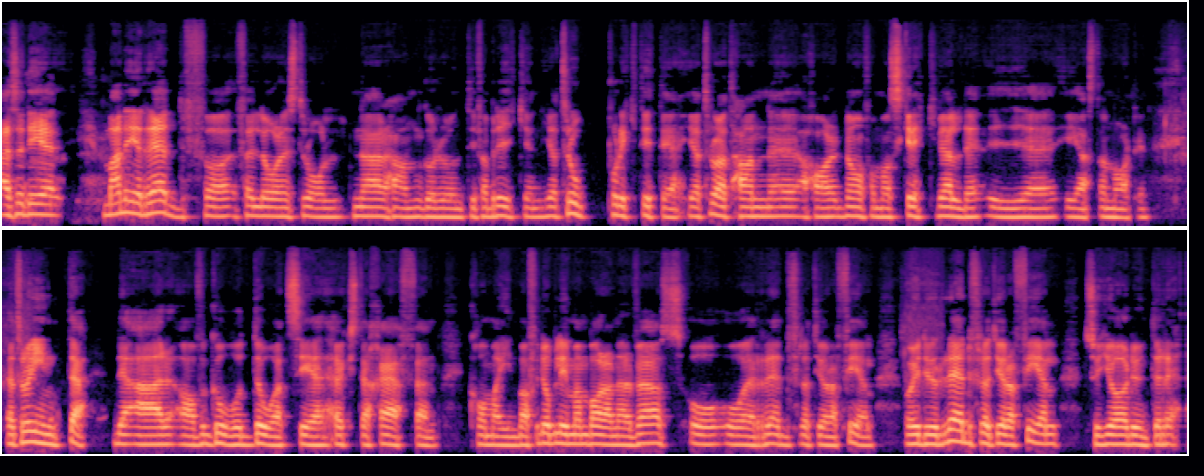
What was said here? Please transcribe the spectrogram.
alltså det... Man är rädd för, för Lawrence Stroll när han går runt i fabriken. Jag tror på riktigt det. Jag tror att han eh, har någon form av skräckvälde i, eh, i Aston Martin. Jag tror inte det är av godo att se högsta chefen komma in, bara för då blir man bara nervös och, och är rädd för att göra fel. Och är du rädd för att göra fel så gör du inte rätt.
